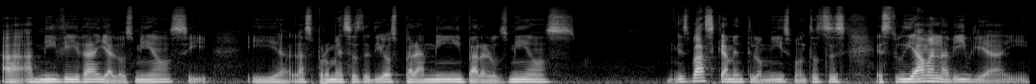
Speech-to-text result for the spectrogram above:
A, mi vida y a los míos y, a las promesas de Dios para mí y para los míos. Es básicamente lo mismo. Entonces estudiaban la Biblia y,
